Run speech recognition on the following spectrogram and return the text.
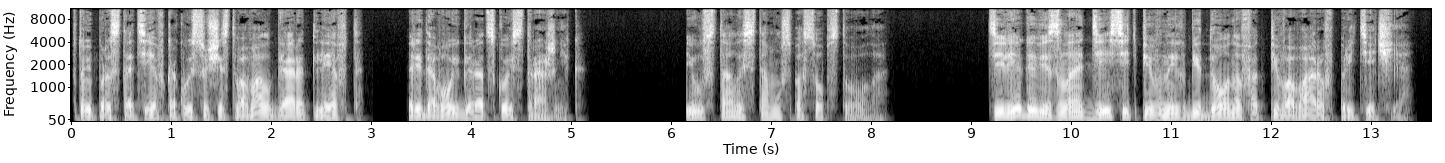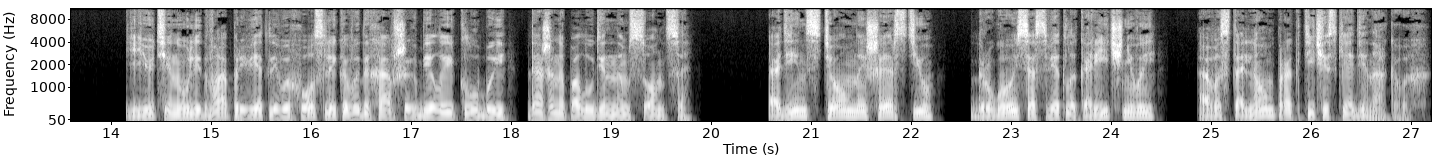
в той простоте, в какой существовал Гаррет Лефт, рядовой городской стражник. И усталость тому способствовала. Телега везла десять пивных бидонов от пивоваров притечья. Ее тянули два приветливых ослика, выдыхавших белые клубы даже на полуденном солнце. Один с темной шерстью, другой со светло-коричневой, а в остальном практически одинаковых.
